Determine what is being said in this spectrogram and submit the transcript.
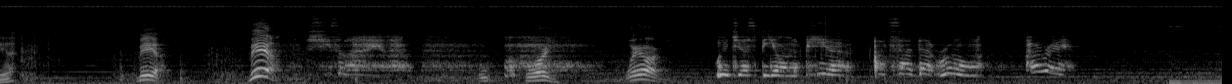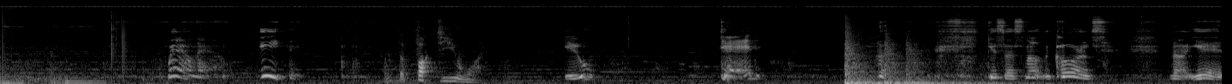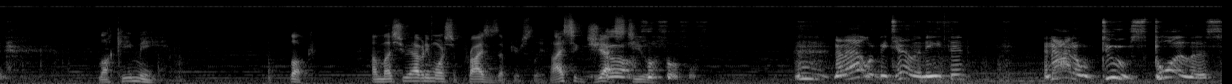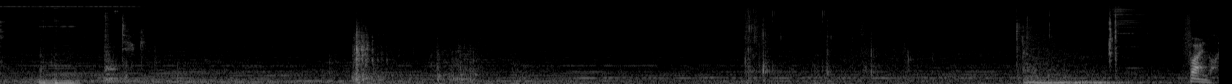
Mia? Mia! Mia! She's alive. Who, who are you? Where are you? We're just beyond the pier, outside that room. Hurry. Well now, Ethan, The fuck do you want? you dead? Guess that's not in the cards. Not yet. Lucky me. Look, unless you have any more surprises up your sleeve, I suggest you. now that would be telling, Ethan. And I don't do spoilers. Dick. Finally.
